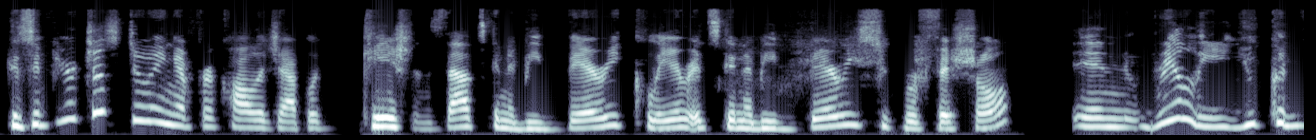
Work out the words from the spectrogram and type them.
Because if you're just doing it for college applications, that's going to be very clear. It's going to be very superficial. And really, you could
